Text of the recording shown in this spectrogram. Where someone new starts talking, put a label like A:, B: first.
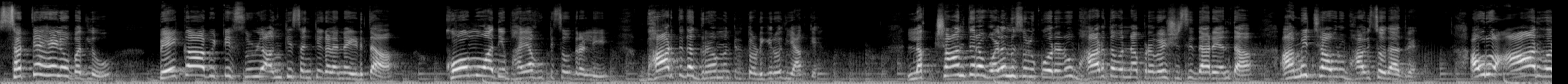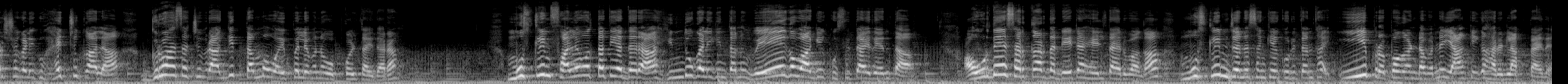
A: ಸತ್ಯ ಹೇಳೋ ಬದಲು ಬೇಕಾಬಿಟ್ಟಿ ಸುಳ್ಳು ಅಂಕಿ ಸಂಖ್ಯೆಗಳನ್ನ ಇಡ್ತಾ ಕೋಮುವಾದಿ ಭಯ ಹುಟ್ಟಿಸೋದ್ರಲ್ಲಿ ಭಾರತದ ಗೃಹ ಮಂತ್ರಿ ತೊಡಗಿರೋದು ಯಾಕೆ? ಲಕ್ಷಾಂತರ ಒಳನುಸುಳುಕೋರರು ಭಾರತವನ್ನ ಪ್ರವೇಶಿಸಿದ್ದಾರೆ ಅಂತ ಅಮಿತ್ ಶಾ ಅವರು ಭಾವಿಸೋದಾದ್ರೆ, ಅವರು ಆರು ವರ್ಷಗಳಿಗೂ ಹೆಚ್ಚು ಕಾಲ ಗೃಹ ಸಚಿವರಾಗಿ ತಮ್ಮ ವೈಫಲ್ಯವನ್ನು ಒಪ್ಕೊಳ್ತಾ ಇದ್ದಾರಾ? ಮುಸ್ಲಿಂ ಫಲವತ್ತತೆಯ ದರ ಹಿಂದೂಗಳಿಗಿಂತನೂ ವೇಗವಾಗಿ ಕುಸಿತಾ ಇದೆ ಅಂತ ಅವ್ರದೇ ಸರ್ಕಾರದ ಡೇಟಾ ಹೇಳ್ತಾ ಇರುವಾಗ ಮುಸ್ಲಿಂ ಜನಸಂಖ್ಯೆ ಕುರಿತಂತ ಈ ಪ್ರಪಗಂಡವನ್ನು ಯಾಕೀಗ ಹರಡಲಾಗ್ತಾ ಇದೆ?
